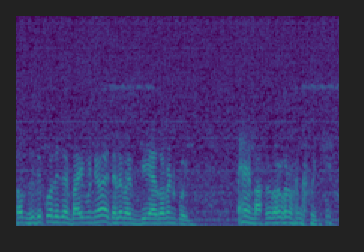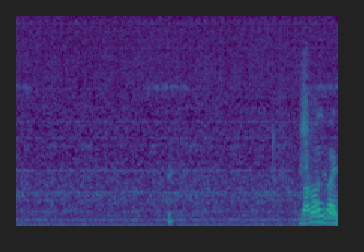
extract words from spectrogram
সব যদি কলিজার ভাই বোনই হয় তাহলে ভাই বিয়ে করবেন কই? বাসর ঘর করবেন কই? ভালো আছি ভাই।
